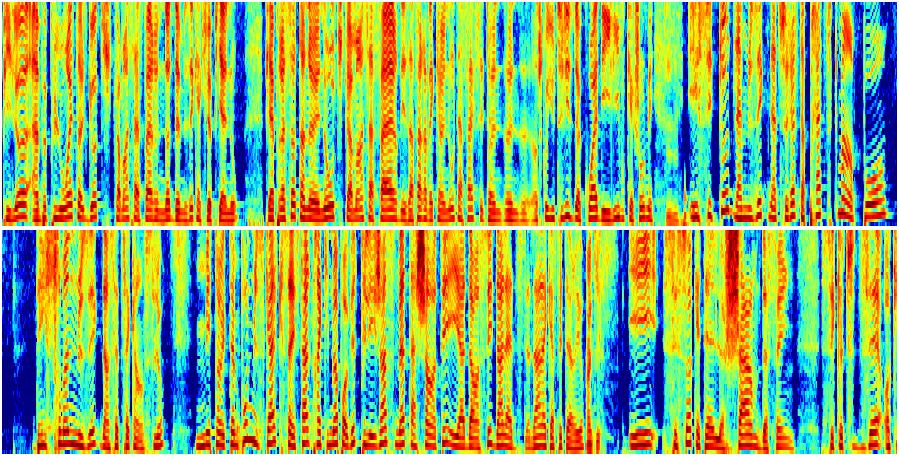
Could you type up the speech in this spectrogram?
Puis là, un peu plus loin, tu as le gars qui commence à faire une note de musique avec le piano. Puis après ça, tu en as un autre qui commence à faire des affaires avec un autre affaire. C'est un, un- en tout cas, il utilise de quoi, des livres ou quelque chose. Mais, Et c'est toute la musique naturelle. Tu n'as pratiquement pas d'instruments de musique dans cette séquence-là, mais tu as un tempo musical qui s'installe tranquillement, pas vite, puis les gens se mettent à chanter et à danser dans la, dans la cafétéria. Et c'est ça qui était le charme de Fame. C'est que tu disais, OK,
